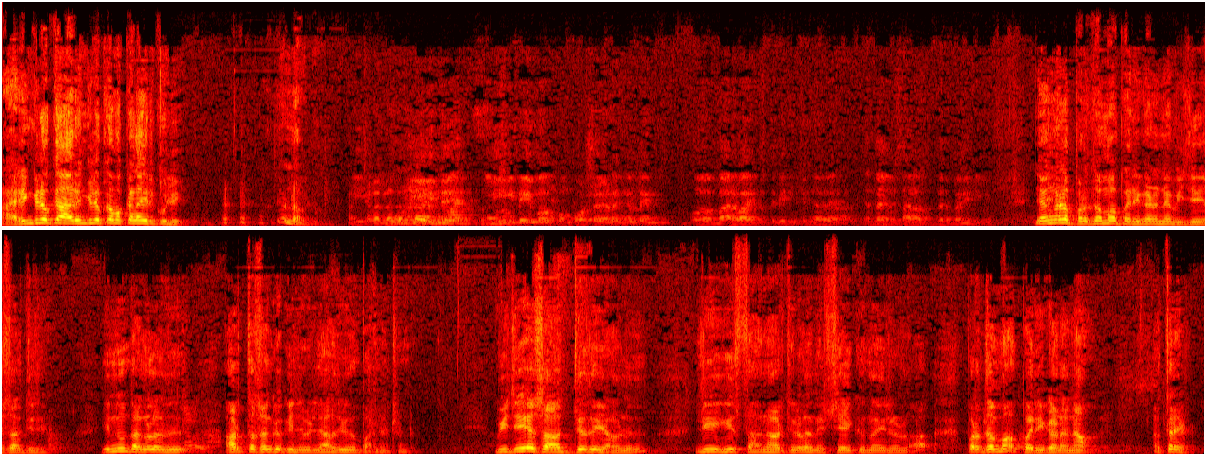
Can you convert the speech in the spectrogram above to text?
ആരെങ്കിലുമൊക്കെ ആരെങ്കിലുമൊക്കെ മക്കളായിരിക്കൂലേ? ഉണ്ടാവില്ല. ഞങ്ങളുടെ പ്രഥമ പരിഗണന വിജയസാധ്യത ഇന്നും തങ്ങളത് അർത്ഥസംഖ്യക്കില്ലാതെ ഇതും പറഞ്ഞിട്ടുണ്ട്. വിജയസാധ്യതയാണ് ലീഗ് സ്ഥാനാർത്ഥികളെ നിശ്ചയിക്കുന്നതിലുള്ള പ്രഥമ പരിഗണന. അത്രയാണ്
